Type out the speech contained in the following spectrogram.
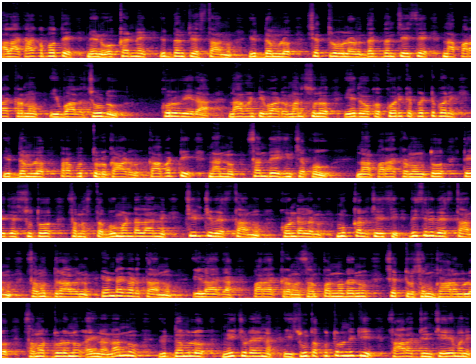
అలా కాకపోతే నేను ఒక్కడనే యుద్ధం చేస్తాను. యుద్ధంలో శత్రువులను దగ్ధం చేసే నా పరాక్రమం ఇవాళ చూడు. కురువీర నా వంటి వాడు మనసులో ఏదో ఒక కోరిక పెట్టుకొని యుద్ధంలో ప్రబుత్తుడు కాడు. కాబట్టి నన్ను సందేహించకు. నా పరాక్రమంతో తేజస్సుతో సమస్త భూమండలాన్ని చీల్చివేస్తాను. కొండలను ముక్కలు చేసి విసిరివేస్తాను. సముద్రాలను ఎండగడతాను. ఇలాగ పరాక్రమ సంపన్నుడను శత్రు సంహారంలో సమర్థుడను అయిన నన్ను యుద్ధంలో నీచుడైన ఈ సూతపుత్రునికి సారథ్యం చేయమని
